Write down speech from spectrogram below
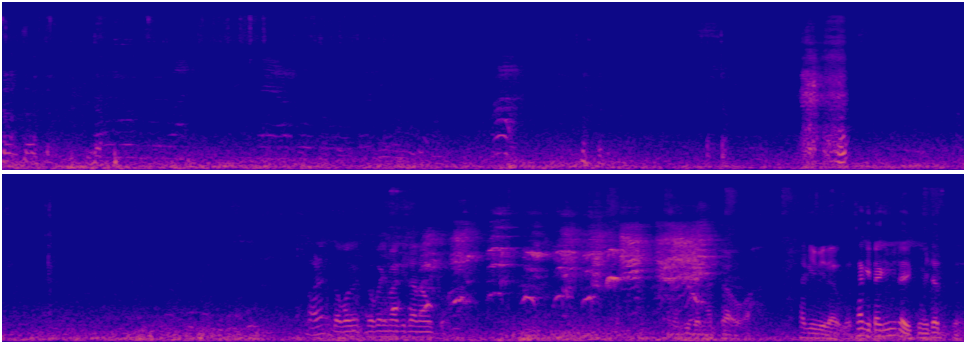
あれ？どこどこに巻き棚置くの焚き火になっちゃうわ焚き火ださっき焚き火台組み立てたよ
